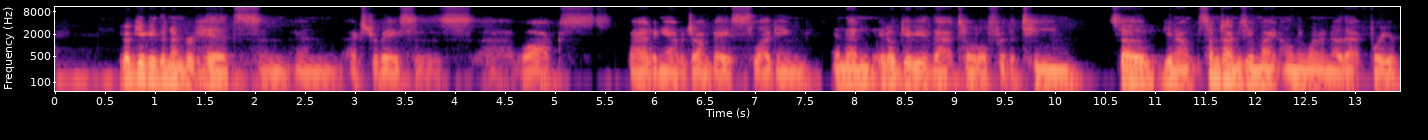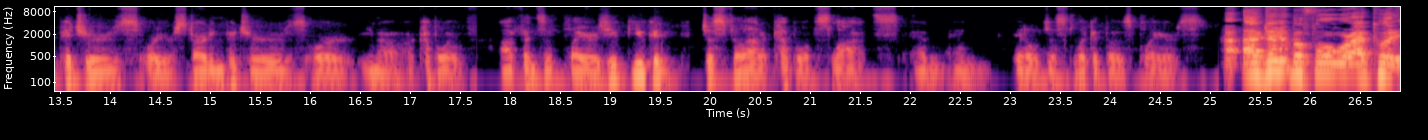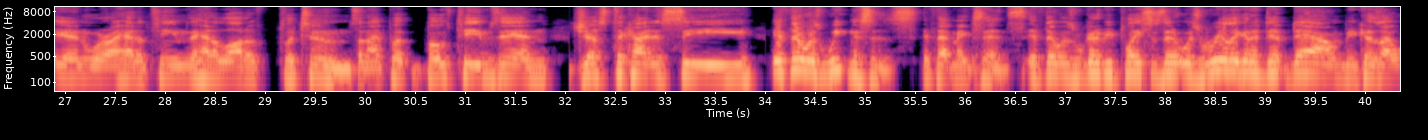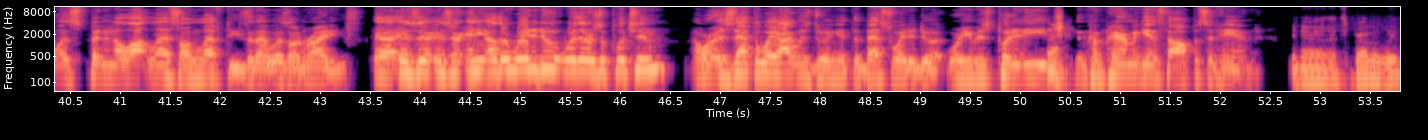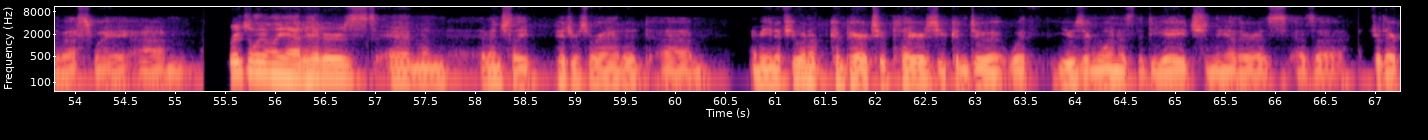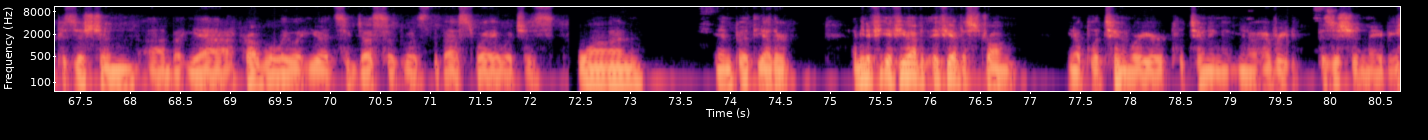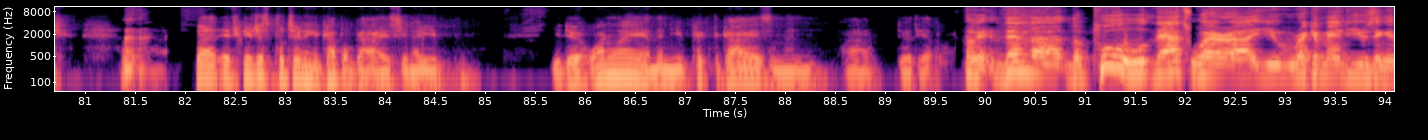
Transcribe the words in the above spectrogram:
it'll give you the number of hits and and extra bases, uh, walks, batting average on base, slugging, and then it'll give you that total for the team so, you know, sometimes you might only want to know that for your pitchers or your starting pitchers or, you know, a couple of offensive players. You you could just fill out a couple of slots and and it'll just look at those players. I've done it before where I put in where I had a team that had a lot of platoons and I put both teams in just to kind of see if there was weaknesses, if that makes sense. If there was going to be places that it was really going to dip down because I was spending a lot less on lefties than I was on righties. Uh, is there, is there any other way to do it where there's a platoon? Or is that the way I was doing it, the best way to do it, where you just put it each and compare them against the opposite hand? You know, that's probably the best way. Um, originally only had hitters, and then eventually pitchers were added. Um, I mean, if you want to compare two players, you can do it with using one as the DH and the other as as a for their position. Uh, but yeah, probably what you had suggested was the best way, which is one input the other. I mean, if if you have if you have a strong, you know, platoon where you're platooning, you know, every position maybe. Uh, but if you're just platooning a couple guys, you know, you you do it one way, and then you pick the guys, and then uh, do it the other way. Okay, then the the pool that's where uh, you recommend using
